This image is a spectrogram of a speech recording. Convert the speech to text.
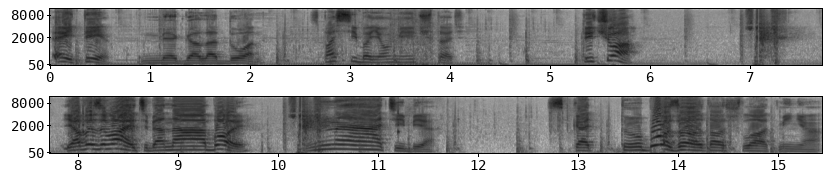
Эй, ты! Мегалодон. Спасибо, я умею читать. Ты чё? Я вызываю тебя на бой. На тебе. Скотобоза отошла от меня.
